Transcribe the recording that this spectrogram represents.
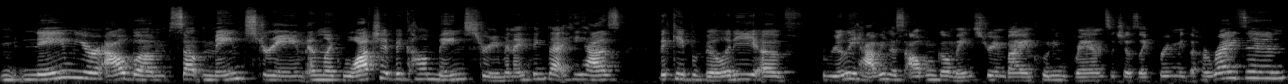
name your album some mainstream and like watch it become mainstream and i think that he has the capability of really having this album go mainstream by including brands such as like bring me the horizon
